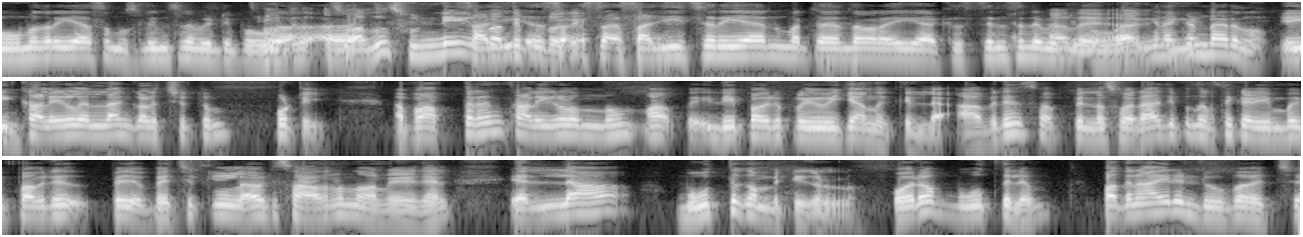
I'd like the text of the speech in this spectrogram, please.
മുഹമ്മദ് റിയാസ് മുസ്ലിംസിന്റെ വീട്ടിൽ പോകുക അത് സുന്നി സജി-. ചെറിയാൻ മറ്റേ എന്താ പറയുക ക്രിസ്ത്യൻസിന്റെ വീട്ടിൽ ഇങ്ങനെയൊക്കെ ഉണ്ടായിരുന്നു. ഈ കളികളെല്ലാം കളിച്ചിട്ടും പൊട്ടി. അപ്പൊ അത്തരം കളികളൊന്നും ഇതിപ്പോ അവർ പ്രയോഗിക്കാൻ നിൽക്കില്ല. അവർ പിന്നെ സ്വരാജ് ഇപ്പൊ നിർത്തി കഴിയുമ്പോൾ ഇപ്പൊ അവർ വെച്ചിട്ടുള്ള ഒരു സാധനം എന്ന് പറഞ്ഞു കഴിഞ്ഞാൽ എല്ലാ ബൂത്ത് കമ്മിറ്റികളിലും ഓരോ ബൂത്തിലും പതിനായിരം രൂപ വെച്ച്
